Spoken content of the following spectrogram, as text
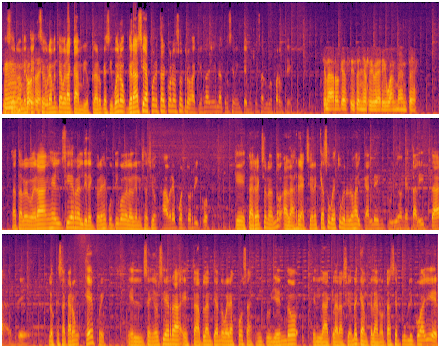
seguramente, habrá cambios, claro que sí. Bueno, gracias por estar con nosotros aquí en Radio Isla 1320. Muchos saludos para usted. Claro que sí, señor Rivera, igualmente. Hasta luego. Era Ángel Sierra, el director ejecutivo de la organización Abre Puerto Rico, que está reaccionando a las reacciones que a su vez tuvieron los alcaldes incluidos en esta lista de los que sacaron F. El señor Sierra está planteando varias cosas, incluyendo la aclaración de que aunque la nota se publicó ayer,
